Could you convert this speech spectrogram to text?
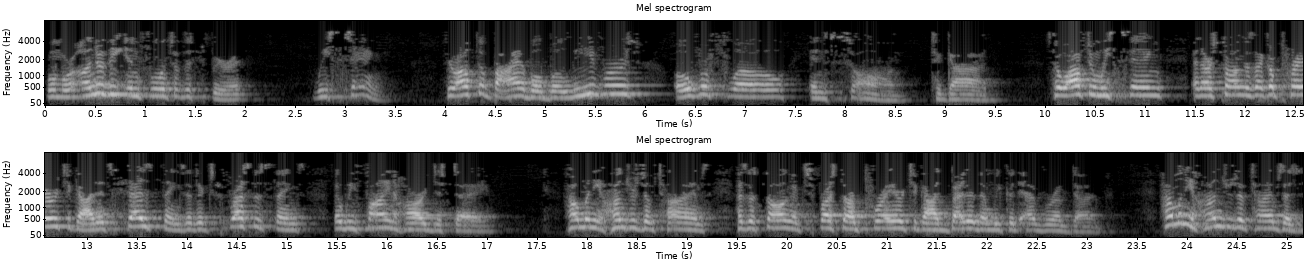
When we're under the influence of the Spirit, we sing. Throughout the Bible, believers overflow in song to God. So often we sing, and our song is like a prayer to God. It says things, it expresses things that we find hard to say. How many hundreds of times has a song expressed our prayer to God better than we could ever have done? How many hundreds of times has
